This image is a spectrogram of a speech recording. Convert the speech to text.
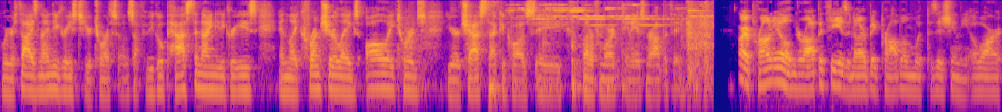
where your thighs 90 degrees to your torso and stuff. If you go past the 90 degrees and like crunch your legs all the way towards your chest, that could cause a femoral cutaneous neuropathy. All right, peroneal neuropathy is another big problem with positioning the OR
